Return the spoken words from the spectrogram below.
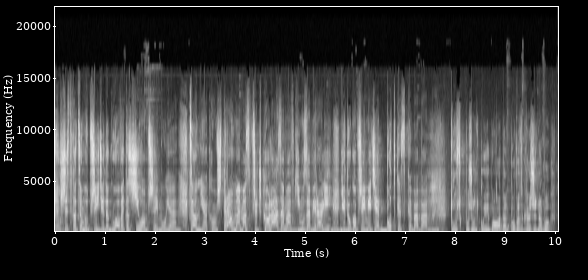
tak. Wszystko, co mu przyjdzie do głowy, to z siłą przejmuje. Mm. Co on jakąś traumę ma z przedszkola? Zabawki mu zabierali? Mm. Niedługo przejmiecie budkę z kebabami. Tusk porządkuje bałagan po was, Grażyna, bo popatrz,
